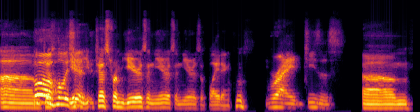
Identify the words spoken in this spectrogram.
um Oh, just, holy shit. you- just from years and years and years of blading right? Jesus. um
